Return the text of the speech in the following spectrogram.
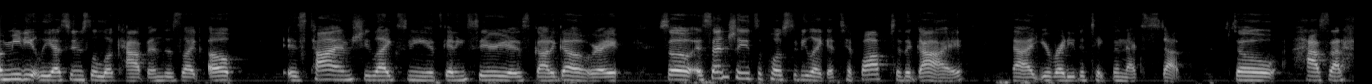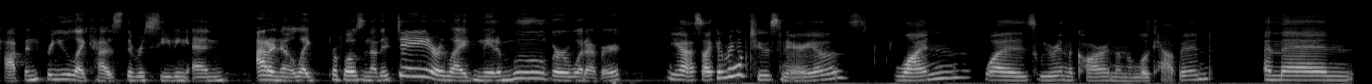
immediately as soon as the look happens is like, "Oh, it's time. She likes me. It's getting serious. Got to go," right? So essentially it's supposed to be like a tip off to the guy that you're ready to take the next step. So has that happened for you? Like has the receiving end I don't know, like proposed another date or like made a move or whatever. Yeah, so I can bring up two scenarios. One was we were in the car and then the look happened. And then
